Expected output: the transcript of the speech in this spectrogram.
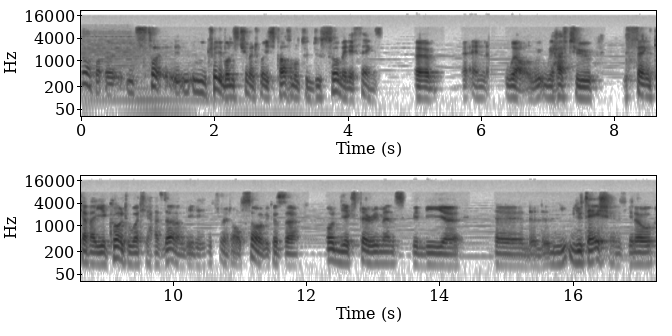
so, uh, it's so an incredible instrument where it's possible to do so many things. Um, and well, we, we have to thank Cavaillé-Coll to what he has done on the instrument also, because uh, all the experiments with the, uh, the, the, mutations, you know,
